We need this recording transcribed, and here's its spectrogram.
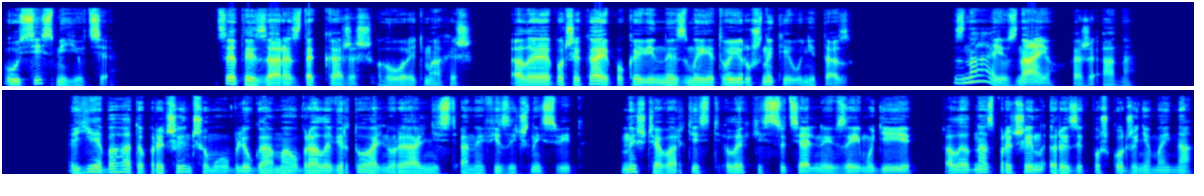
Усі сміються. Це ти зараз так кажеш, говорить Махеш, але почекай, поки він не змиє твої рушники унітаз. Знаю, знаю, каже Анна. Є багато причин, чому Блюгама обрала віртуальну реальність, а не фізичний світ, нижча вартість, легкість соціальної взаємодії, але одна з причин ризик пошкодження майна.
